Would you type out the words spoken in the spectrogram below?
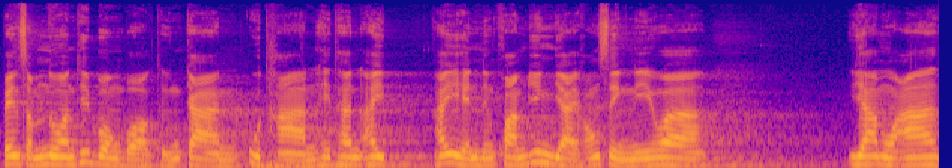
เป็นสำนวนที่บ่งบอกถึงการอุทานให้ท่านให้ให้เห็นถึงความยิ่งใหญ่ของสิ่งนี้ว่า ยามูอาด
